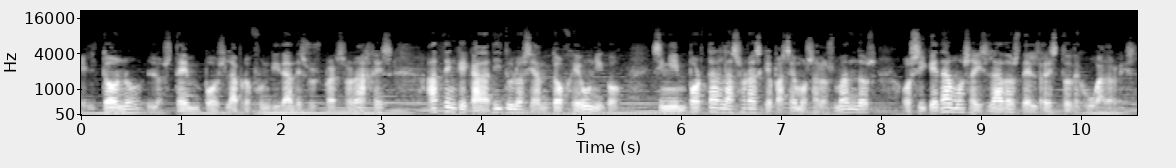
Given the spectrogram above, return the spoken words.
El tono, los tempos, la profundidad de sus personajes hacen que cada título se antoje único, sin importar las horas que pasemos a los mandos o si quedamos aislados del resto de jugadores.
